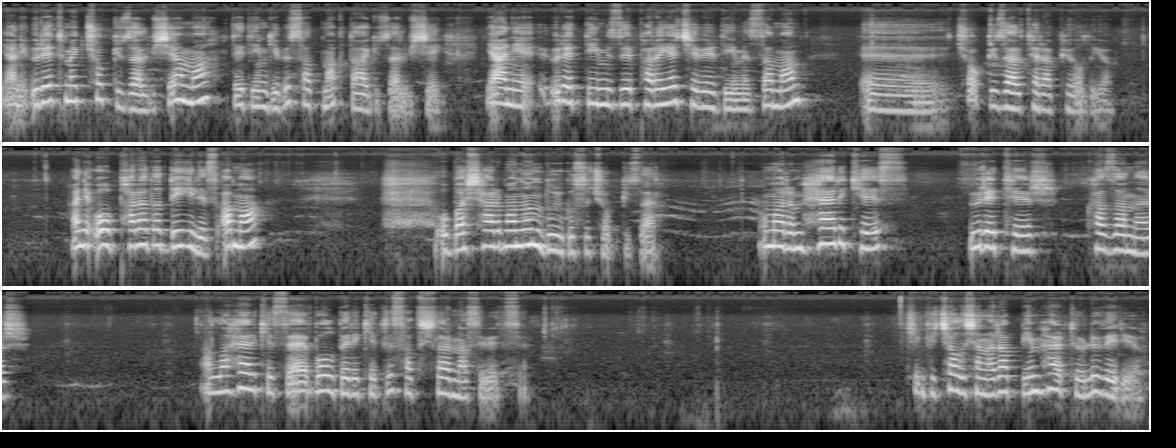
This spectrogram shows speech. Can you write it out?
Yani üretmek çok güzel bir şey ama dediğim gibi satmak daha güzel bir şey. Yani ürettiğimizi paraya çevirdiğimiz zaman e, çok güzel terapi oluyor. Hani o parada değiliz ama o başarmanın duygusu çok güzel. Umarım herkes üretir, kazanır. Allah herkese bol bereketli satışlar nasip etsin. Çünkü çalışana Rabbim her türlü veriyor.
